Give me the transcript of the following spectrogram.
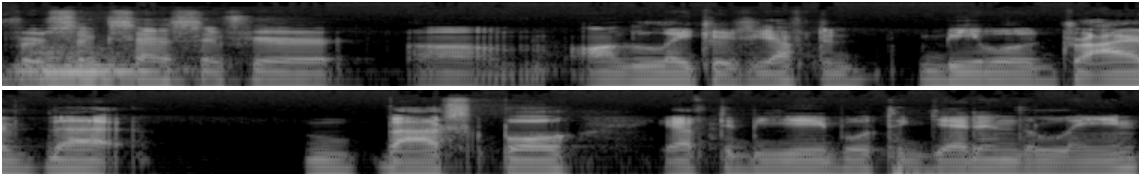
for success if you're um, on the Lakers. You have to be able to drive that basketball. You have to be able to get in the lane,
